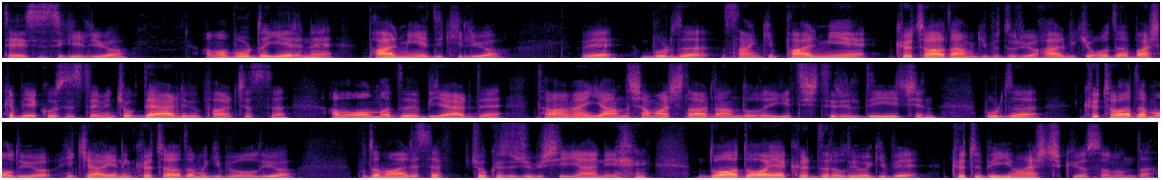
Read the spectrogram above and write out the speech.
tesisi geliyor. Ama burada yerine palmiye dikiliyor ve burada sanki palmiye kötü adam gibi duruyor. Halbuki o da başka bir ekosistemin çok değerli bir parçası. Ama olmadığı bir yerde tamamen yanlış amaçlardan dolayı yetiştirildiği için burada kötü adam oluyor. Hikayenin kötü adamı gibi oluyor. Bu da maalesef çok üzücü bir şey. Yani doğa doğaya kırdırılıyor gibi kötü bir imaj çıkıyor sonunda.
